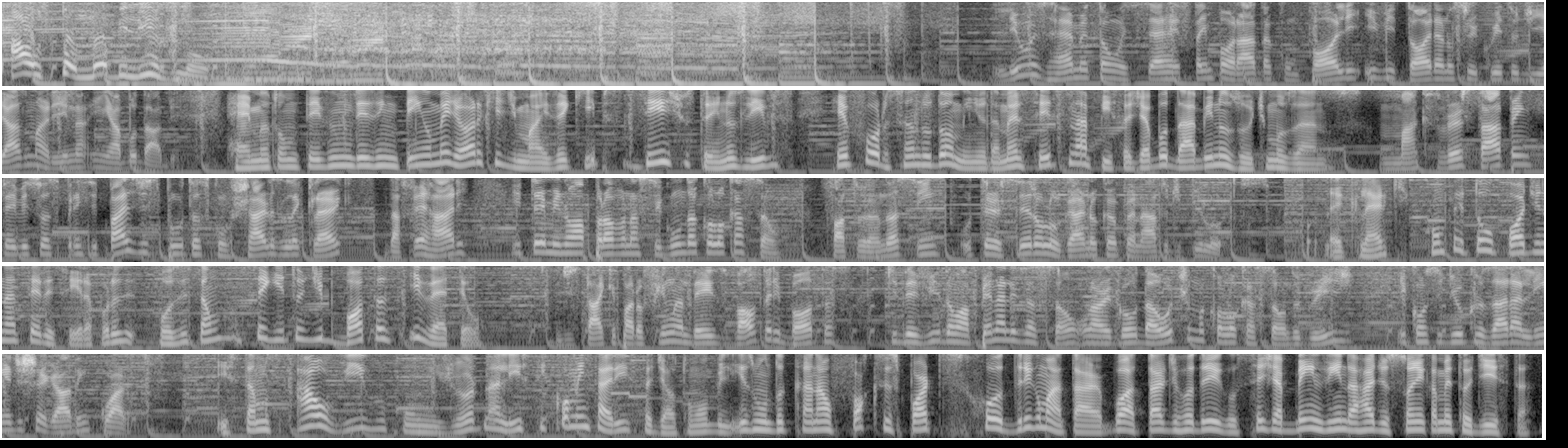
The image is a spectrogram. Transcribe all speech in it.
Automobilismo. Lewis Hamilton encerra a temporada com pole e vitória no circuito de Yas Marina em Abu Dhabi. Hamilton teve um desempenho melhor que demais equipes desde os treinos livres, reforçando o domínio da Mercedes na pista de Abu Dhabi nos últimos anos. Max Verstappen teve suas principais disputas com Charles Leclerc, da Ferrari, e terminou a prova na segunda colocação, faturando assim o terceiro lugar no campeonato de pilotos. Leclerc completou o pódio na terceira posi- posição, seguido de Bottas e Vettel. Destaque para o finlandês Valtteri Bottas, que devido a uma penalização largou da última colocação do grid e conseguiu cruzar a linha de chegada em quarto. Estamos ao vivo com o jornalista e comentarista de automobilismo do canal Fox Sports, Rodrigo Matar. Boa tarde, Rodrigo. Seja bem-vindo à Rádio Sônica Metodista.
